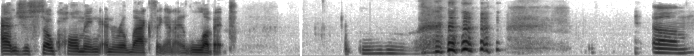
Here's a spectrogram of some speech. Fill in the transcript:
And it's just so calming and relaxing, and I love it. um,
